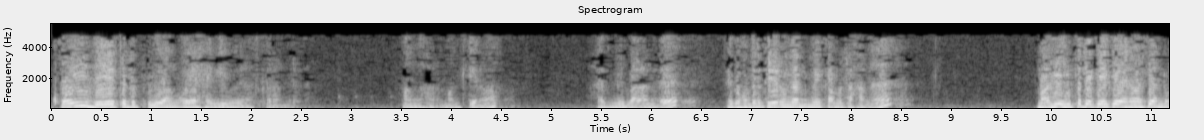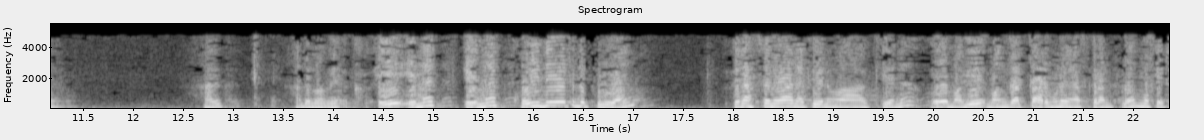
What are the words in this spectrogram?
කොයි දෙයකද පුළුවන් ඔය හැඟීම වෙනස් කරන්න? මම මම කියනවා හරි මේ බලන්න මේක හොඳට තේරුම් ගන්න මේ කමටහන මගේ හිතට එක එක වෙනවා කියන්නේ. හරිද? අද මම ඒ එන එන කොයි දෙයකටද පුළුවන් වෙනස් වෙනවා නැති වෙනවා කියන ඔය මගේ මං ගත්ත අරමුණ වෙනස් කරන්න පුළුවන් මොකේද?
